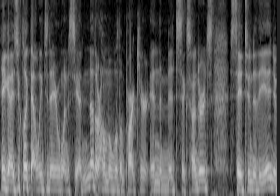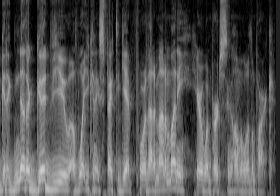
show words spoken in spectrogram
Hey guys, you click that link today. You're to see another home in Woodland Park here in the mid 600s. Stay tuned to the end. You'll get another good view of what you can expect to get for that amount of money here when purchasing a home in Woodland Park.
